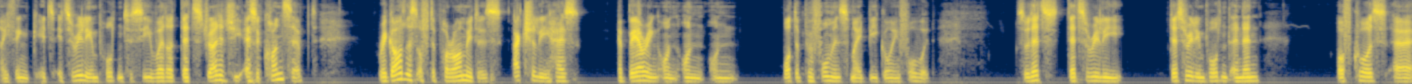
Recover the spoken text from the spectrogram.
I think it's it's really important to see whether that strategy as a concept, regardless of the parameters, actually has a bearing on on on what the performance might be going forward. So that's that's really that's really important. And then, of course, uh,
